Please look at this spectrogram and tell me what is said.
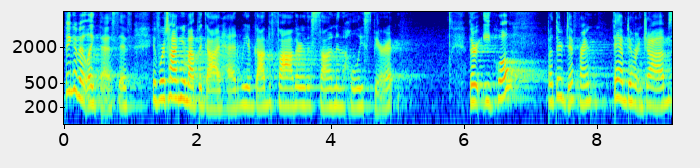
Think of it like this if, if we're talking about the Godhead, we have God the Father, the Son, and the Holy Spirit. They're equal, but they're different. They have different jobs.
